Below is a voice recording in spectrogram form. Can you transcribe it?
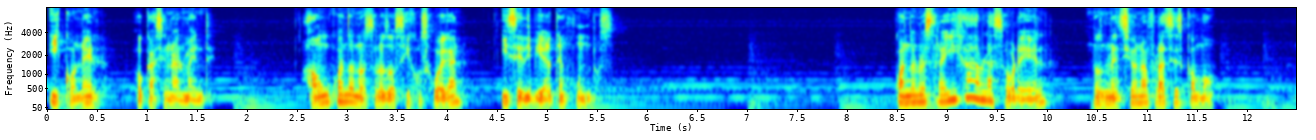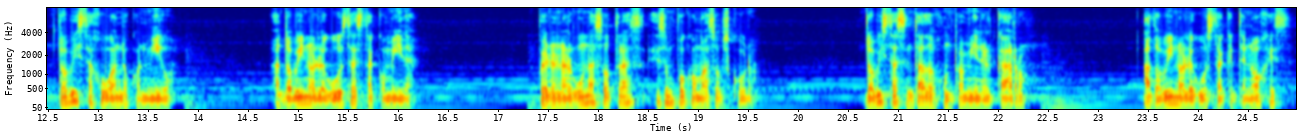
y con él, ocasionalmente aun cuando nuestros dos hijos juegan y se divierten juntos. Cuando nuestra hija habla sobre él, nos menciona frases como, Dobby está jugando conmigo, a Dobby no le gusta esta comida, pero en algunas otras es un poco más oscuro. Dobby está sentado junto a mí en el carro, a Dobby no le gusta que te enojes,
